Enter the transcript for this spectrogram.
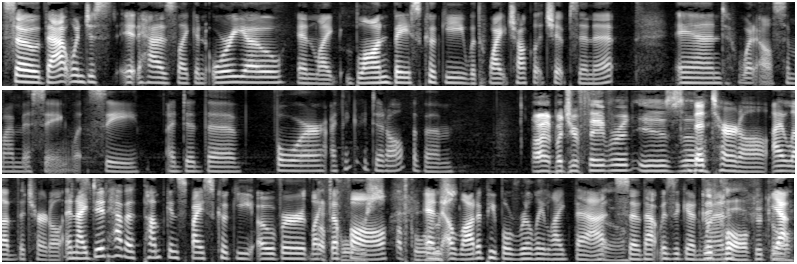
So that one just it has like an Oreo and like blonde base cookie with white chocolate chips in it. And what else am I missing? Let's see. I did the four. I think I did all of them. All right, but your favorite is uh, the turtle. I love the turtle. And I did have a pumpkin spice cookie over like Of the course, fall. of And a lot of people really like that. Yeah. So that was a good, Good one. call, good call. Yeah,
